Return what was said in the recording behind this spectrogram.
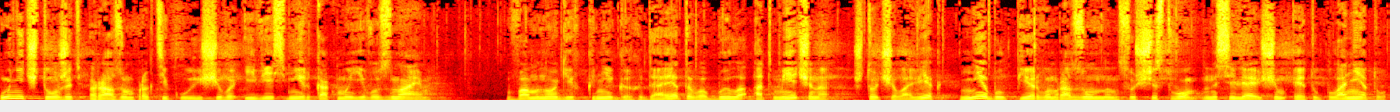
уничтожить разум практикующего и весь мир, как мы его знаем. Во многих книгах до этого было отмечено, что человек не был первым разумным существом, населяющим эту планету,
